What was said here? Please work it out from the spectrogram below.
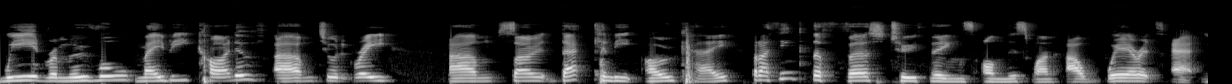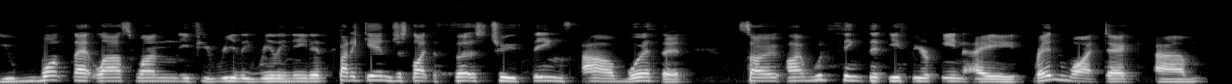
weird removal, maybe, kind of, um, to a degree. Um, so that can be okay. But I think the first two things on this one are where it's at. You want that last one if you really, really need it. But again, just like the first two things are worth it. So I would think that if you're in a red and white deck um,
